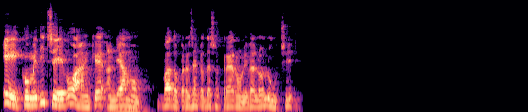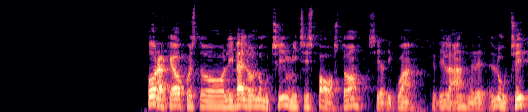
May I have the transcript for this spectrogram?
E come dicevo anche, andiamo, vado per esempio adesso a creare un livello luci, Ora che ho questo livello luci mi ci sposto sia di qua che di là, vedete luci,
